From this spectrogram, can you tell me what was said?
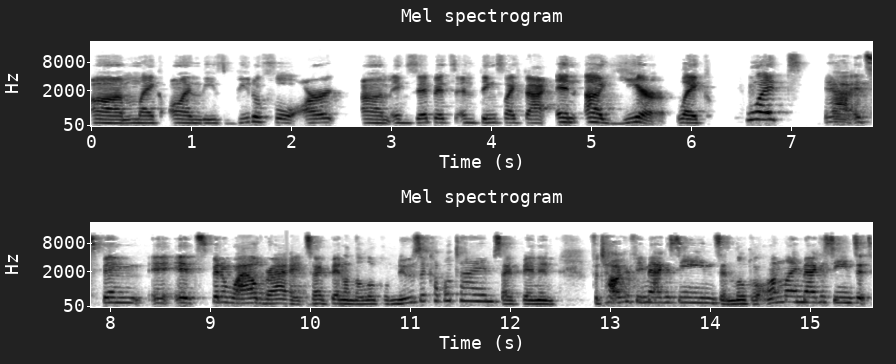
um like on these beautiful art um exhibits and things like that in a year. Like what yeah, it's been it's been a wild ride. So I've been on the local news a couple times. I've been in photography magazines and local online magazines. It's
